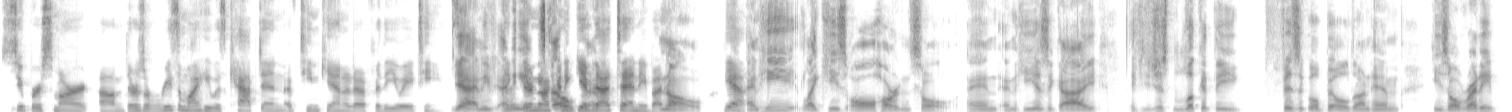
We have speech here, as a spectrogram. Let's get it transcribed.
super smart. Um, there's a reason why he was captain of Team Canada for the U18. Yeah. And, he, like, and he they're not going to give there. that to anybody. No. Yeah. And he, like, he's all heart and soul. And, and he is a guy, if you just look at the physical build on him, He's already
